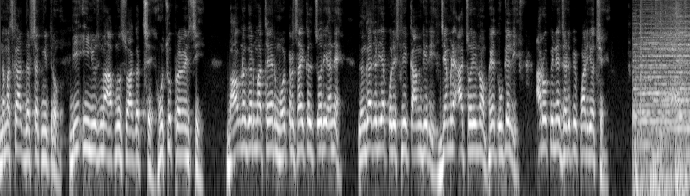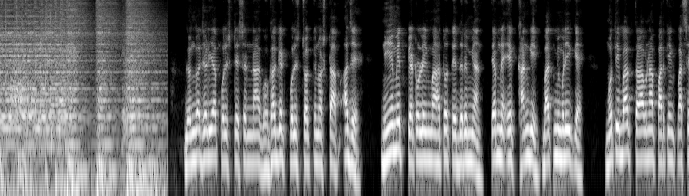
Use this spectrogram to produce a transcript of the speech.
નમસ્કાર દર્શક મિત્રો. બીઈ ન્યૂઝમાં આપનું સ્વાગત છે. હું છું પ્રવીણસિંહ ભાવનગરમાં થયેલ મોટરસાયકલ ચોરી અને ગંગાજળિયા પોલીસની કામગીરી જેમણે આ ચોરીનો ભેદ ઉકેલી આરોપીને ઝડપી પાડ્યો છે. ગંગાજળિયા પોલીસ સ્ટેશનના ઘોઘાગેટ પોલીસ ચોકીનો સ્ટાફ આજે નિયમિત પેટ્રોલિંગમાં હતો. તે દરમિયાન તેમને એક ખાનગી બાતમી મળી કે મોતીબાગ તળાવના પાર્કિંગ પાસે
